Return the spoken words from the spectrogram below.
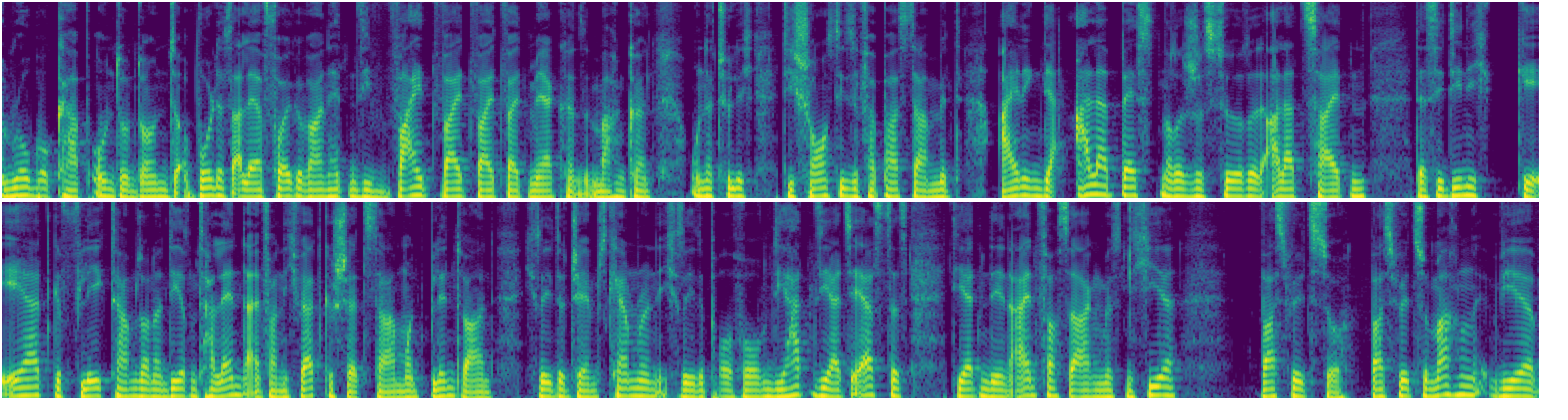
Robocup und und und. Obwohl das alle Erfolge waren, hätten sie weit, weit, weit, weit mehr können, machen können. Und natürlich die Chance, die sie verpasst haben, mit einigen der allerbesten Regisseure aller Zeiten, dass sie die nicht geehrt, gepflegt haben, sondern deren Talent einfach nicht wertgeschätzt haben und blind waren. Ich rede James Cameron, ich rede Paul Verhoeven, die hatten sie als erstes, die hätten denen einfach sagen müssen, hier, was willst du? Was willst du machen? Wir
